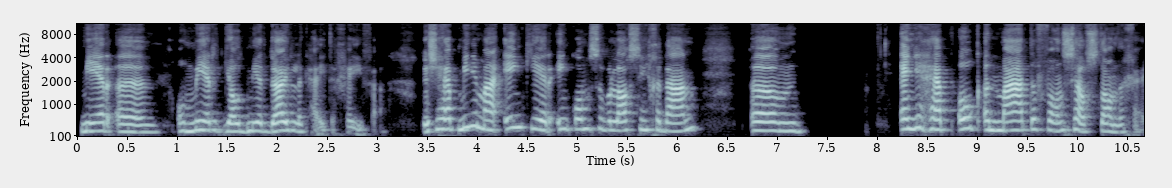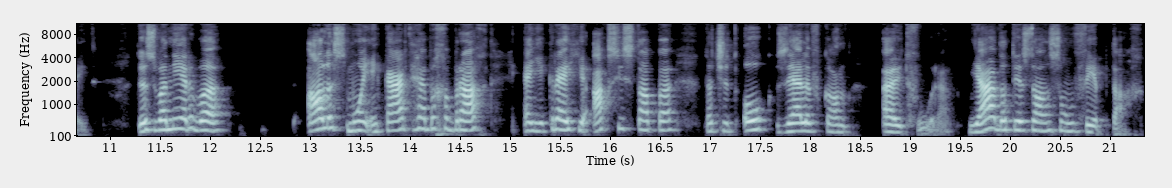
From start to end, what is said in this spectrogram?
meer, uh, om meer, jou meer duidelijkheid te geven. Dus je hebt minimaal één keer inkomstenbelasting gedaan. Um, en je hebt ook een mate van zelfstandigheid. Dus wanneer we alles mooi in kaart hebben gebracht en je krijgt je actiestappen, dat je het ook zelf kan uitvoeren. Ja, dat is dan zo'n VIP-dag.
